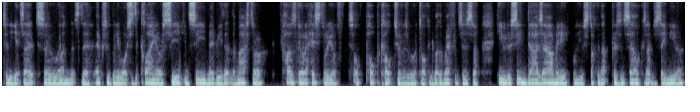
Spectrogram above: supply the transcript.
till he gets out. So, and it's the episode when he watches the clangers, so you can see maybe that the master has got a history of sort of pop culture, as we were talking about the references. So he would have seen Dad's Army when he was stuck in that prison cell because that was the same era.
